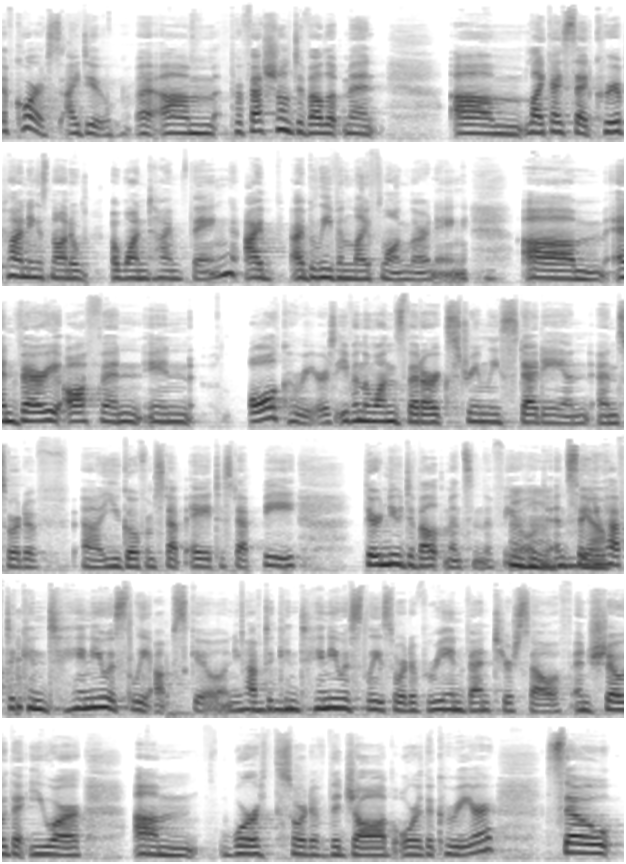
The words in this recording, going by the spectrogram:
Of course, I do. Uh, Um, professional development, um, like I said, career planning is not a, a one-time thing. I, I believe in lifelong learning, um, and very often in all careers, even the ones that are extremely steady and and sort of uh, you go from step A to step B. There are new developments in the field. And so yeah. you have to continuously upskill and you have to continuously sort of reinvent yourself and show that you are um, worth sort of the job or the career. So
